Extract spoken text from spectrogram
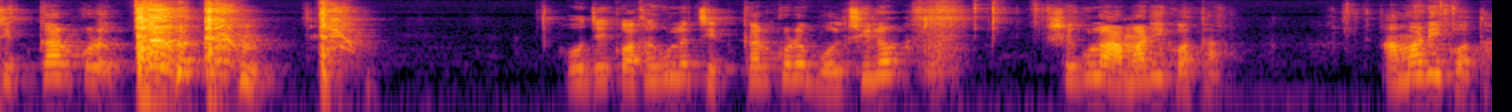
চিৎকার করে, ও যে কথাগুলো চিৎকার করে বলছিল, সেগুলো আমারই কথা। আমারই কথা।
